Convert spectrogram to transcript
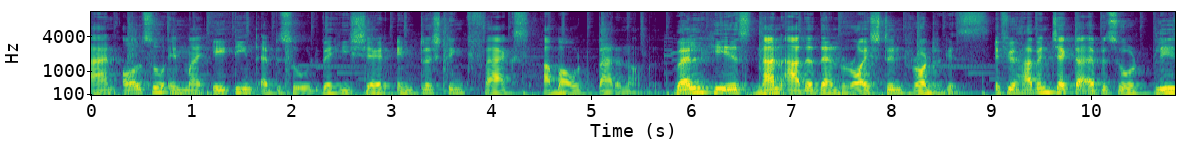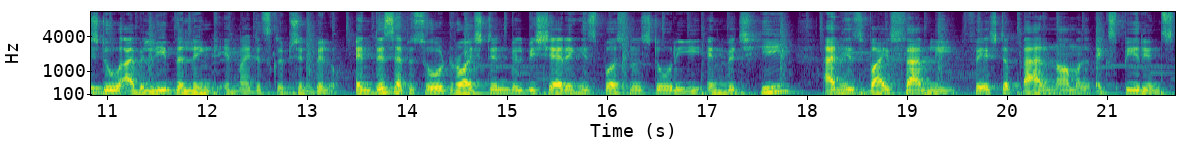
and also in my 18th episode where he shared interesting facts about paranormal. Well, he is none other than Royston Rodriguez. If you haven't checked the episode, please do. I will leave the link in my description below. In this episode, Royston will be sharing his personal story in which he and his wife's family faced a paranormal experience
